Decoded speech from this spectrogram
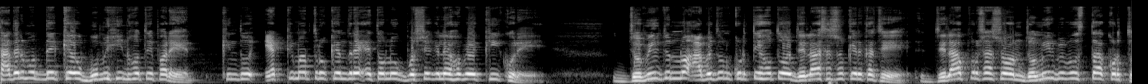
তাদের মধ্যে কেউ ভূমিহীন হতে পারেন, কিন্তু একটিমাত্র কেন্দ্রে এত লোক বসে গেলে হবে কি করে? জমির জন্য আবেদন করতে হতো জেলা শাসকের কাছে, জেলা প্রশাসন জমির ব্যবস্থা করত।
